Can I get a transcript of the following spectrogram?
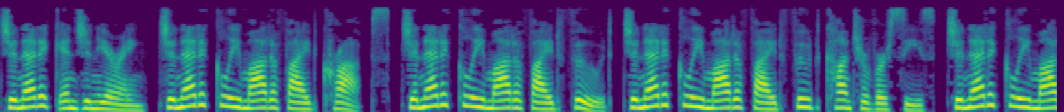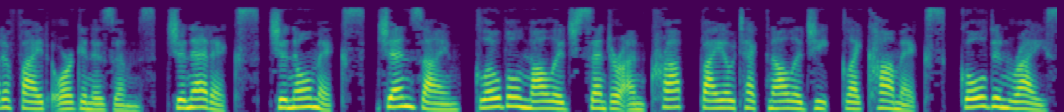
genetic engineering, genetically modified crops, genetically modified food, genetically modified food controversies, genetically modified organisms, genetics, genomics, Genzyme, Global Knowledge Center on Crop Biotechnology, Glycomics, golden rice,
